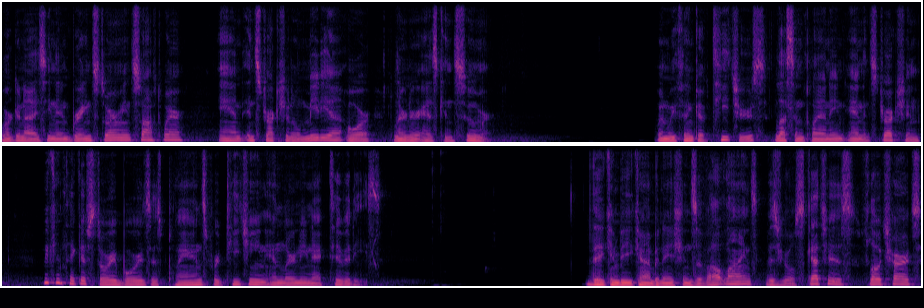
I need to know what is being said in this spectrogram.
organizing and brainstorming software and instructional media or learner as consumer. When we think of teachers, lesson planning, and instruction, we can think of storyboards as plans for teaching and learning activities. They can be combinations of outlines, visual sketches, flowcharts,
